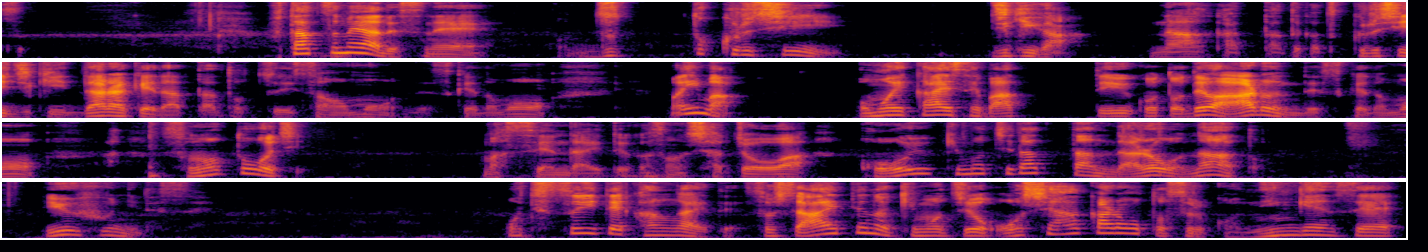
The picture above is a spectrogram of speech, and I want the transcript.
つ。二つ目はですね、ずっと苦しい時期がなかったというか、苦しい時期だらけだったとついさん思うんですけども、まあ、今、思い返せばっていうことではあるんですけども、その当時、まあ、仙台というかその社長はこういう気持ちだったんだろうな、というふうにですね、落ち着いて考えて、そして相手の気持ちを押し量ろうとするこう人間性、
